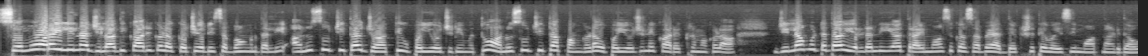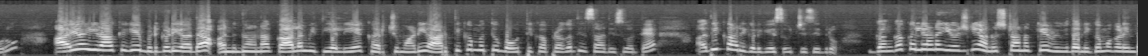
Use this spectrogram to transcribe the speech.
ಸೋಮವಾರ ಇಲ್ಲಿನ ಜಿಲ್ಲಾಧಿಕಾರಿಗಳ ಕಚೇರಿ ಸಭಾಂಗಣದಲ್ಲಿ ಅನುಸೂಚಿತ ಜಾತಿ ಉಪಯೋಜನೆ ಮತ್ತು ಅನುಸೂಚಿತ ಪಂಗಡ ಉಪಯೋಜನೆ ಕಾರ್ಯಕ್ರಮಗಳ ಜಿಲ್ಲಾ ಮಟ್ಟದ ಎರಡನೆಯ ತ್ರೈಮಾಸಿಕ ಸಭೆ ಅಧ್ಯಕ್ಷತೆ ವಹಿಸಿ ಮಾತನಾಡಿದ ಅವರು ಆಯಾ ಇಲಾಖೆಗೆ ಬಿಡುಗಡೆಯಾದ ಅನುದಾನ ಕಾಲಮಿತಿಯಲ್ಲಿಯೇ ಖರ್ಚು ಮಾಡಿ ಆರ್ಥಿಕ ಮತ್ತು ಭೌತಿಕ ಪ್ರಗತಿ ಸಾಧಿಸುವಂತೆ ಅಧಿಕಾರಿಗಳಿಗೆ ಸೂಚಿಸಿದರು. ಗಂಗಾ ಕಲ್ಯಾಣ ಯೋಜನೆ ಅನುಷ್ಠಾನಕ್ಕೆ ವಿವಿಧ ನಿಗಮಗಳಿಂದ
